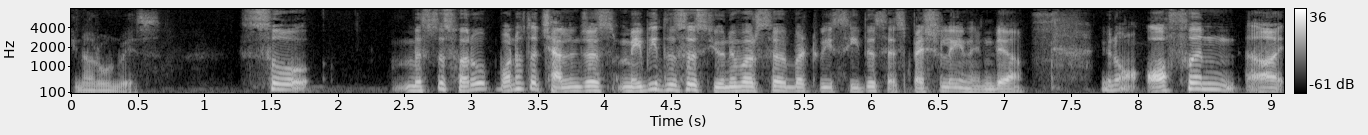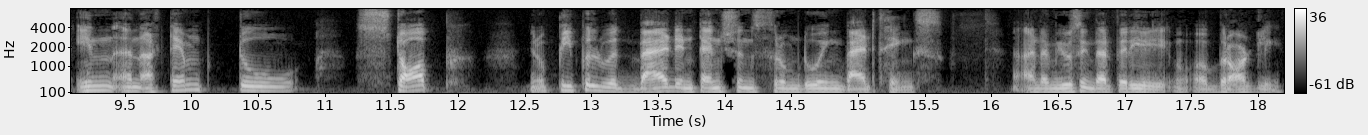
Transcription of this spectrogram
in our own ways. So, Mr. Swarup, one of the challenges, maybe this is universal, but we see this especially in India. You know, often uh, in an attempt to stop, you know, people with bad intentions from doing bad things, and I'm using that very uh, broadly,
